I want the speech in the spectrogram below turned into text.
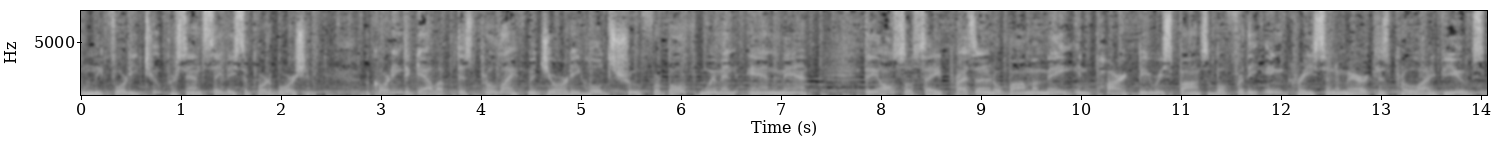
Only 42% say they support abortion. According to Gallup, this pro life majority holds true for both women and men. They also say President Obama may, in part, be responsible for the increase in America's pro life views.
